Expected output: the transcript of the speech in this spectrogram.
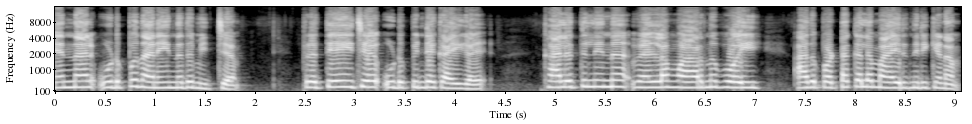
എന്നാൽ ഉടുപ്പ് നനയുന്നത് മിച്ചം. പ്രത്യേകിച്ച് ഉടുപ്പിന്റെ കൈകൾ. കലത്തിൽ നിന്ന് വെള്ളം വാർന്നുപോയി അത് പൊട്ടക്കലമായിരുന്നിരിക്കണം.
